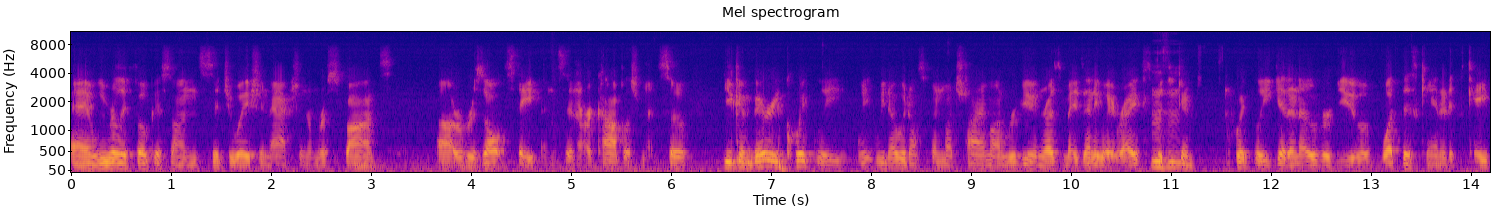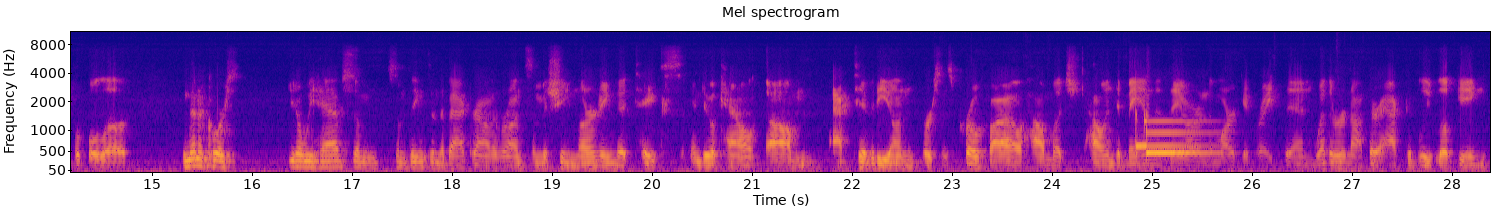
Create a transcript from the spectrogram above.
and we really focus on situation, action, and response, uh, or result statements in our accomplishments. So you can very quickly. We, we know we don't spend much time on reviewing resumes anyway, right? But you can quickly get an overview of what this candidate's capable of, and then of course you know, we have some some things in the background that run some machine learning that takes into account um, activity on the person's profile, how much, how in demand that they are in the market right then, whether or not they're actively looking,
